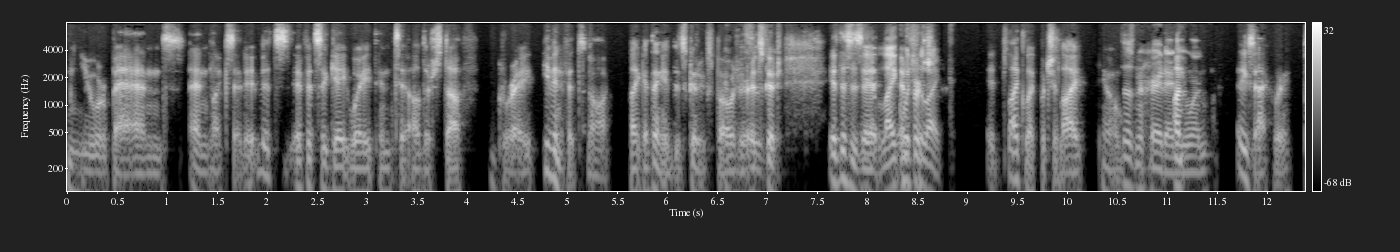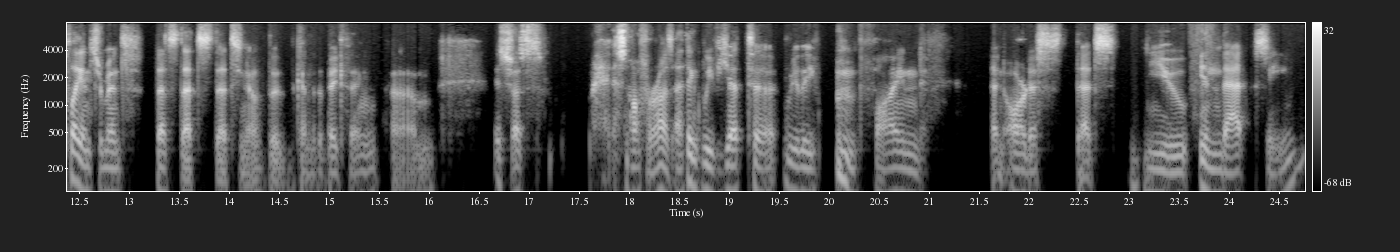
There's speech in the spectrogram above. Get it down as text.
newer bands, and like I said, if it's if it's a gateway into other stuff, great. Even if it's not, like I think it's good exposure. It's is- good if this is Yeah, it. like what you like. It like like what you like. You know, It doesn't hurt Un- anyone. exactly. Play instruments. That's that's that's you know the kind of the big thing. Um, it's just it's not for us. I think we've yet to really find an artist that's new in that scene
